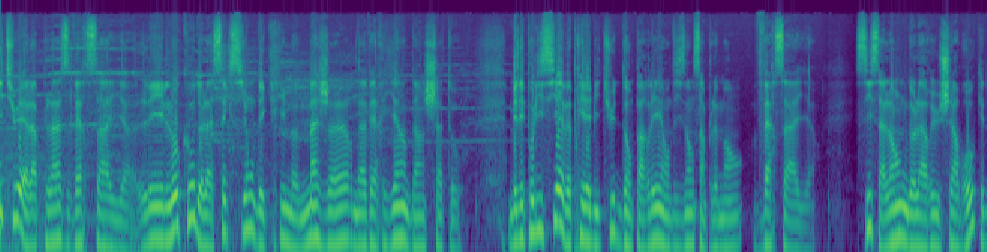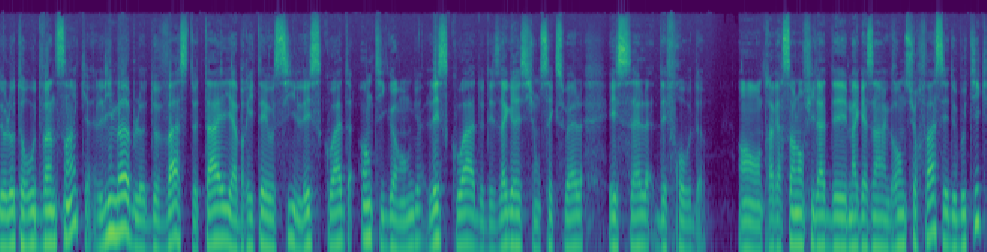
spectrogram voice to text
Situés à la place Versailles, les locaux de la section des crimes majeurs n'avaient rien d'un château. Mais les policiers avaient pris l'habitude d'en parler en disant simplement Versailles. Si à l'angle de la rue Sherbrooke et de l'autoroute 25, l'immeuble de vaste taille abritait aussi l'escouade anti-gang, l'escouade des agressions sexuelles et celle des fraudes. En traversant l'enfilade des magasins à grande surface et de boutiques,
